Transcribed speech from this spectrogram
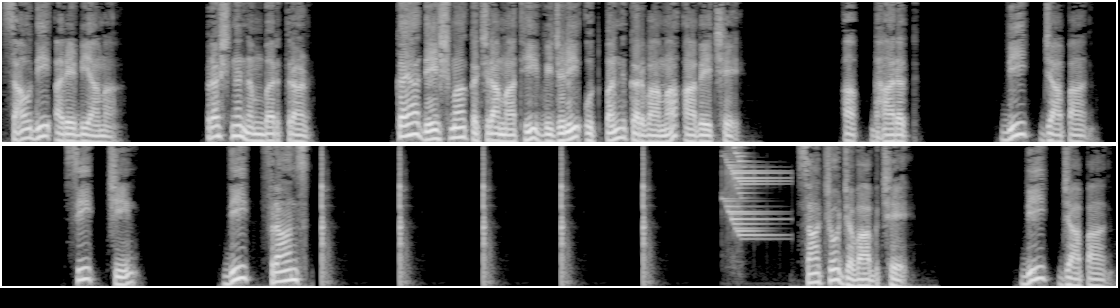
સાઉદી અરેબિયામાં. પ્રશ્ન નંબર ત્રણ. કયા દેશમાં કચરામાંથી વીજળી ઉત્પન્ન કરવામાં આવે છે? A. Bharat. B. Japan. C. ચીન. D France. સાચો જવાબ છે. બી. જાપાન.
